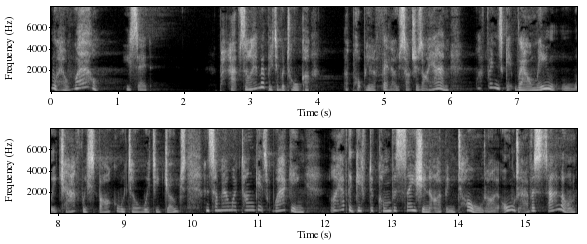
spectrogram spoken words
Well, well, he said. Perhaps I am a bit of a talker, a popular fellow such as I am. My friends get round me, we chaff, we sparkle, we tell witty jokes, and somehow my tongue gets wagging. I have the gift of conversation. I've been told I ought to have a salon,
